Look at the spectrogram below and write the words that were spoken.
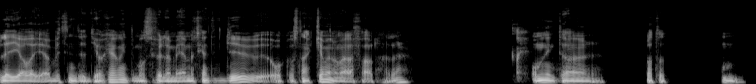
eller jag, jag vet inte, jag kanske inte måste följa med. Men ska inte du åka och snacka med dem i alla fall? Eller? Om ni inte har pratat om...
